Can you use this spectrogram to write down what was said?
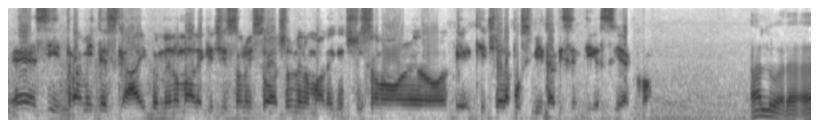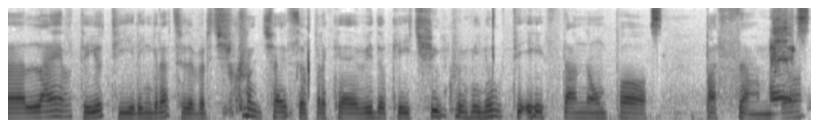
Eh sì, tramite Skype, meno male che ci sono i social, meno male che, ci sono, eh, che, che c'è la possibilità di sentirsi, ecco. Allora, eh, Laert, io ti ringrazio di averci concesso perché vedo che i 5 minuti stanno un po' passando. Eh, s-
